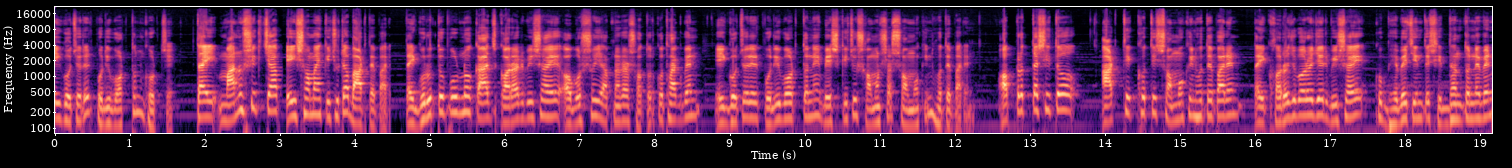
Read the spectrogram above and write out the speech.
এই গোচরের পরিবর্তন ঘটছে। তাই মানসিক চাপ এই সময় কিছুটা বাড়তে পারে। তাই গুরুত্বপূর্ণ কাজ করার বিষয়ে অবশ্যই আপনারা সতর্ক থাকবেন। এই গোচরের পরিবর্তনে বেশ কিছু সমস্যার সম্মুখীন হতে পারেন। অপ্রত্যাশিত আর্থিক ক্ষতির সম্মুখীন হতে পারেন, তাই খরচ বরজের বিষয়ে খুব ভেবেচিন্তে সিদ্ধান্ত নেবেন।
